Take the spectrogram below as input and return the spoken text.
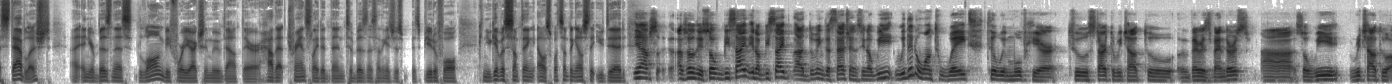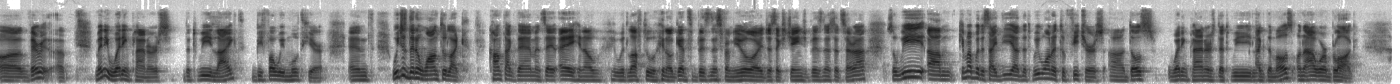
established uh, in your business long before you actually moved out there. How that translated then to business, I think it's just it's beautiful. Can you give us something else? What's something else that you did? Yeah, absolutely. So beside you know beside uh, doing the sessions, you know we we didn't want to wait till we move here to start to reach out to uh, various vendors. Uh, so we reached out to uh, very uh, many wedding planners that we liked before we moved here, and we just didn't want to like contact them and say, hey, you know, we would love to, you know, get business from you or just exchange business, etc. So we um, came up with this idea that we wanted to feature uh, those wedding planners that we like the most on our blog.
